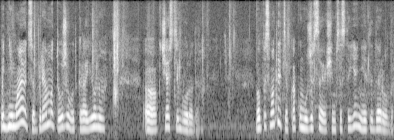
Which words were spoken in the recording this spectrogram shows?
поднимаются прямо тоже вот к району, э, к части города. Вы посмотрите, в каком ужасающем состоянии эта дорога.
